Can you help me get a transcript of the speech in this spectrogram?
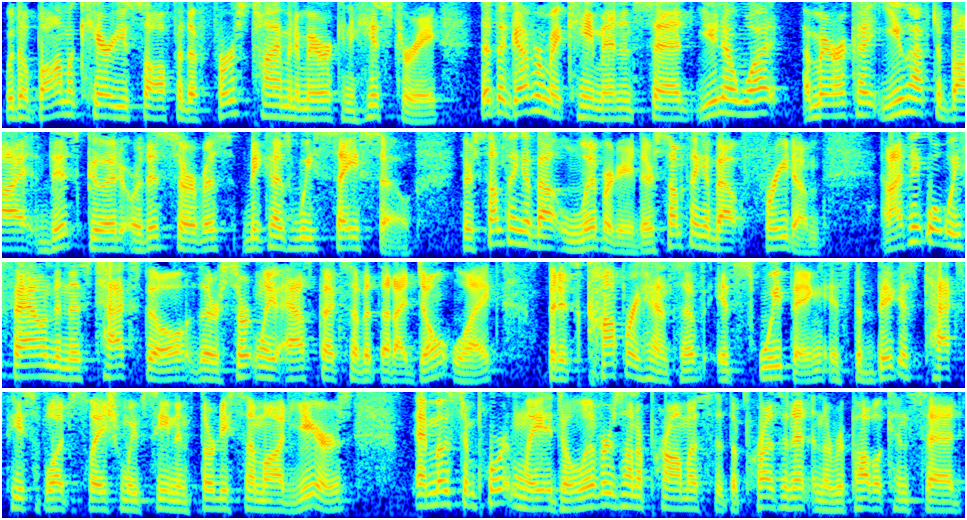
With Obamacare, you saw for the first time in American history that the government came in and said, you know what, America, you have to buy this good or this service because we say so. There's something about liberty, there's something about freedom. And I think what we found in this tax bill, there are certainly aspects of it that I don't like, but it's comprehensive, it's sweeping, it's the biggest tax piece of legislation we've seen in 30 some odd years. And most importantly, it delivers on a promise that the president and the Republicans said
